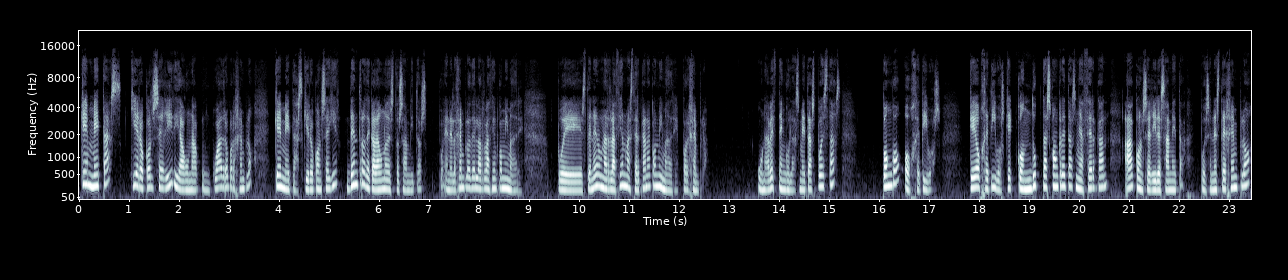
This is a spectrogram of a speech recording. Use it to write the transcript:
qué metas quiero conseguir y hago un cuadro, por ejemplo, qué metas quiero conseguir dentro de cada uno de estos ámbitos. En el ejemplo de la relación con mi madre, pues tener una relación más cercana con mi madre, por ejemplo. Una vez tengo las metas puestas, pongo objetivos. ¿Qué objetivos, qué conductas concretas me acercan a conseguir esa meta? Pues en este ejemplo,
